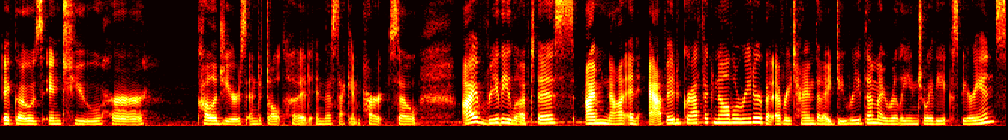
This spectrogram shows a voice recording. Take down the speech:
it goes into her college years and adulthood in the second part. So I really loved this. I'm not an avid graphic novel reader, but every time that I do read them, I really enjoy the experience.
